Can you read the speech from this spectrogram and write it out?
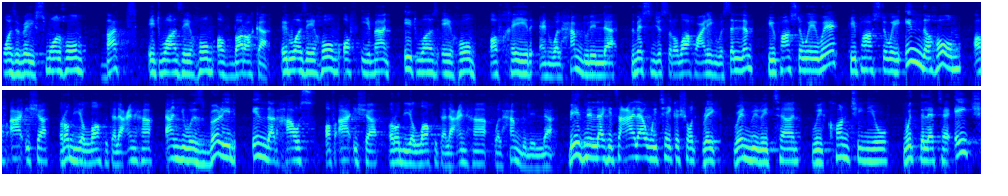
was a very small home, but it was a home of barakah. It was a home of iman. It was a home of khair and walhamdulillah. The Messenger sallallahu alaihi wasallam, he passed away where? He passed away in the home of Aisha radiyallahu ta'ala anha and he was buried in that house of Aisha radiyallahu ta'ala anha walhamdulillah. Bi'idhnillahi ta'ala we take a short break. When we return, we continue with the letter H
